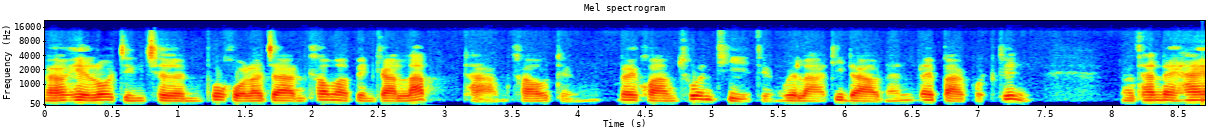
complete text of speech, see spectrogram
แล้วเฮโรจึงเชิญ พวกโหราจารย์เข้ามาเป็นการรับถามเขาถึงได้ความท่วนถี่ถึงเวลาที่ดาวนั้นได้ปรากฏขึ้น แล้วท่านได้ให้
